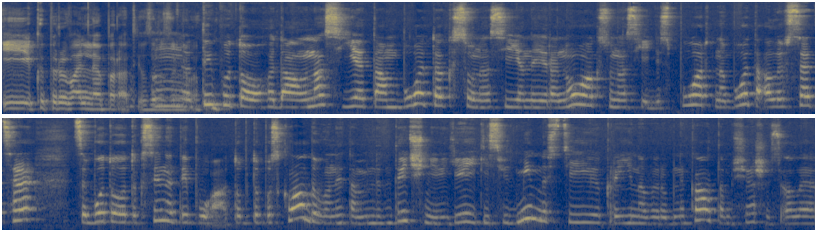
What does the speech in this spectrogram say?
і копірувальний апарат, я зрозуміла. Типу того, да. У нас є там ботокс, у нас є нейронокс, у нас є діспорт, набота, але все це. Це ботулотоксини типу А. Тобто по складу вони там ідентичні, є якісь відмінності, країна виробника, там ще щось, але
